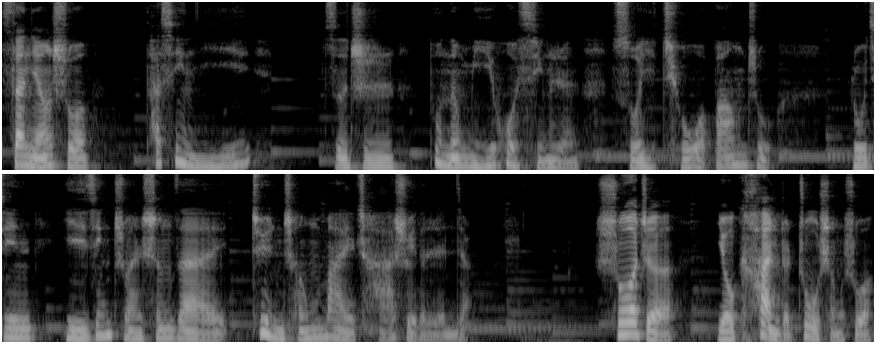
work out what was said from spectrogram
三娘说：“她姓倪，自知。”不能迷惑行人，所以求我帮助。如今已经转生在郡城卖茶水的人家。说着，又看着祝生说：“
